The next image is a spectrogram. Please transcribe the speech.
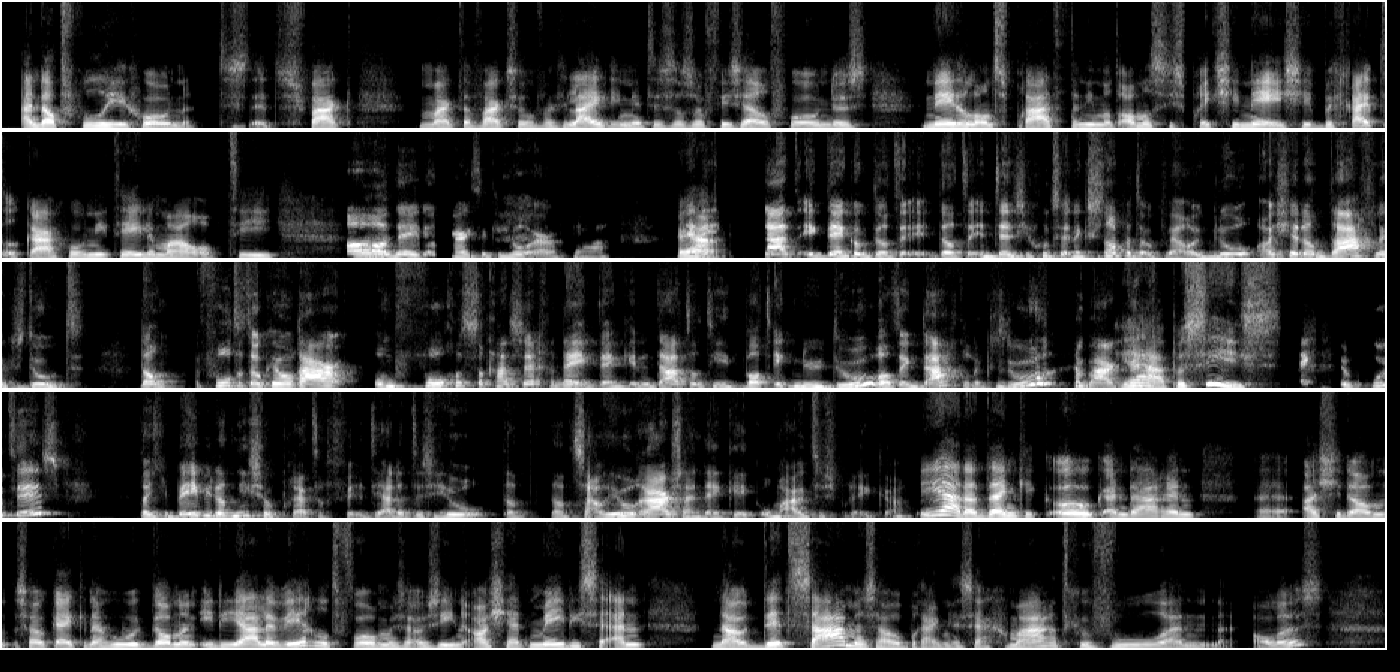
En dat voel je gewoon. Het is, het is vaak, maak daar vaak zo'n vergelijking. Het is alsof je zelf gewoon dus Nederlands praat en iemand anders die spreekt Chinees. Je begrijpt elkaar gewoon niet helemaal op die. Oh nee, dat merkte ik heel erg, ja. En Ja, inderdaad, ik denk ook dat de, dat de intentie goed is en ik snap het ook wel. Ik bedoel, als je dat dagelijks doet, dan voelt het ook heel raar om vervolgens te gaan zeggen, nee, ik denk inderdaad dat die, wat ik nu doe, wat ik dagelijks doe, waar ik ja, precies. heel goed is, dat je baby dat niet zo prettig vindt. Ja, dat is heel, dat, dat zou heel raar zijn, denk ik, om uit te spreken. Ja, dat denk ik ook. En daarin, eh, als je dan zou kijken naar hoe ik dan een ideale wereld voor me zou zien, als je het medische en nou dit samen zou brengen, zeg maar, het gevoel en alles.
